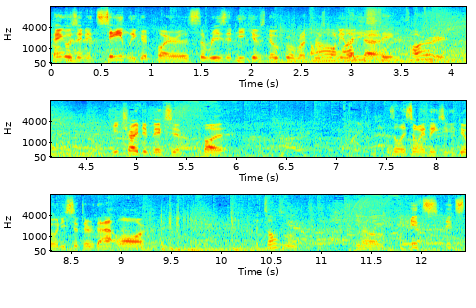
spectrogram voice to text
Pango's an insanely good player. That's the reason he gives Noku a run for his Oh, money why'd like he that. stay hard? He tried to mix him, but there's only so many things you can do when you sit there that long. It's also, you know, It's it's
